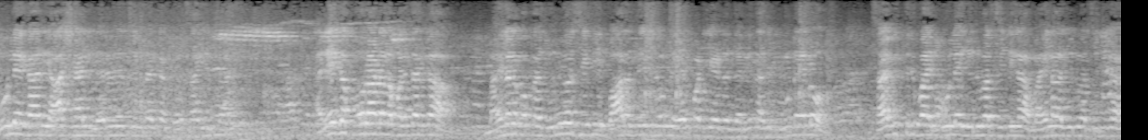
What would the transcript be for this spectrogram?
పూలే గారి ఆశయాన్ని నెరవేర్చే విధంగా కొనసాగించాలి. అనేక పోరాటాల ఫలితంగా మహిళలకు ఒక యూనివర్సిటీ భారతదేశంలో ఏర్పాటు చేయడం జరిగింది. అది పూణేలో సావిత్రిబాయి పూలే యూనివర్సిటీగా మహిళా యూనివర్సిటీగా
